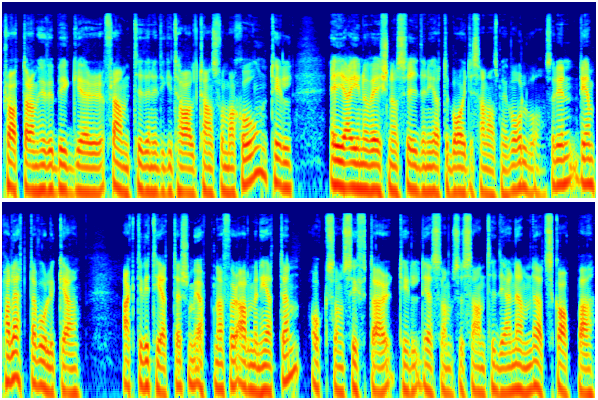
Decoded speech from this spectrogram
pratar om hur vi bygger framtiden i digital transformation till AI Innovation of Sweden i Göteborg tillsammans med Volvo. Så det är en, det är en palett av olika aktiviteter som är öppna för allmänheten och som syftar till det som Susanne tidigare nämnde, att skapa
